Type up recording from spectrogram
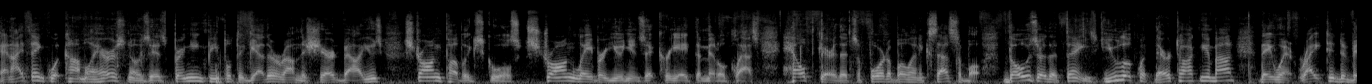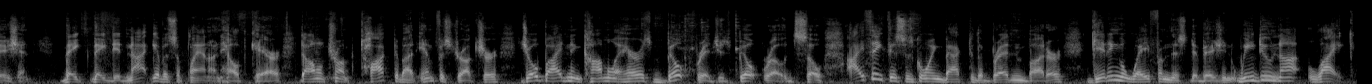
And I think what Kamala Harris knows is bringing people together around the shared values, strong public schools, strong labor unions that create the middle class, health care that's affordable and accessible. Those are the things. You look what they're talking about, they went right to division. They, they did not give us a plan on health care. Donald Trump talked about infrastructure. Joe Biden and Kamala Harris built bridges, built roads. So I think this is going back to the bread and butter, getting away from this division. We do not like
